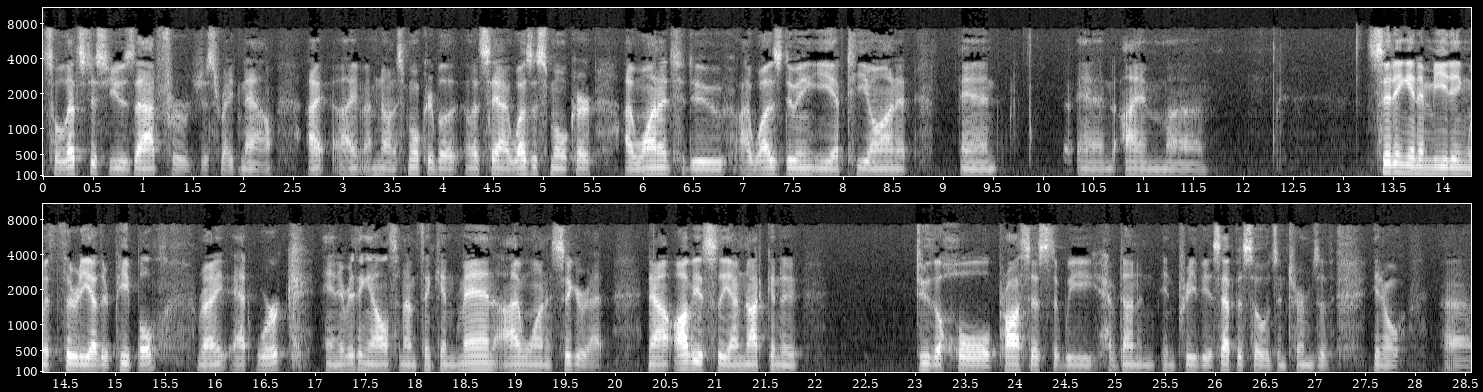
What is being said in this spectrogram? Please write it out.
So let's just use that for just right now. I, I am not a smoker, but let's say I was a smoker. I wanted to do. I was doing EFT on it, and and I'm uh, sitting in a meeting with 30 other people, right, at work and everything else, and I'm thinking, man, I want a cigarette. Now, obviously, I'm not going to do the whole process that we have done in, in previous episodes in terms of, you know, uh,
